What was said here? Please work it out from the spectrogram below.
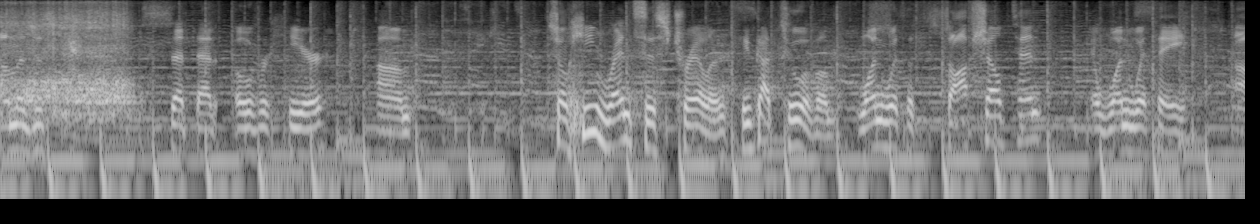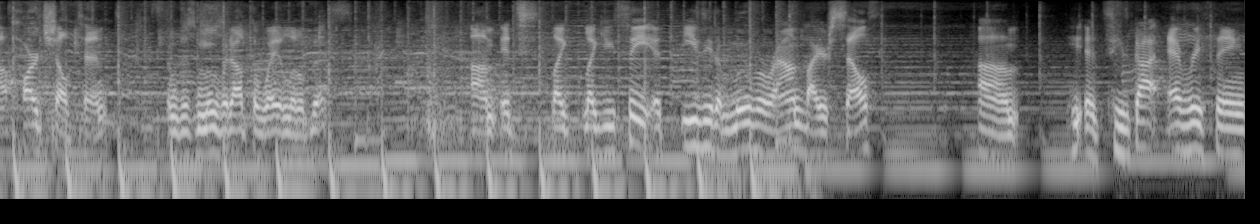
I'm gonna just set that over here. Um, so he rents this trailer. He's got two of them, one with a soft shell tent and one with a uh, hard shell tent. And just move it out the way a little bit. Um, it's like, like you see, it's easy to move around by yourself. Um, he, he's got everything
